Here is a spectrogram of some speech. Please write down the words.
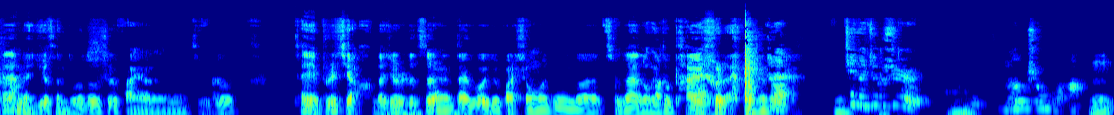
现在美剧很多都是反映问题，都它也不是讲的，就是自然带过，就把生活中的存在的东西都拍出来。对，这个就是普通生活啊。嗯，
